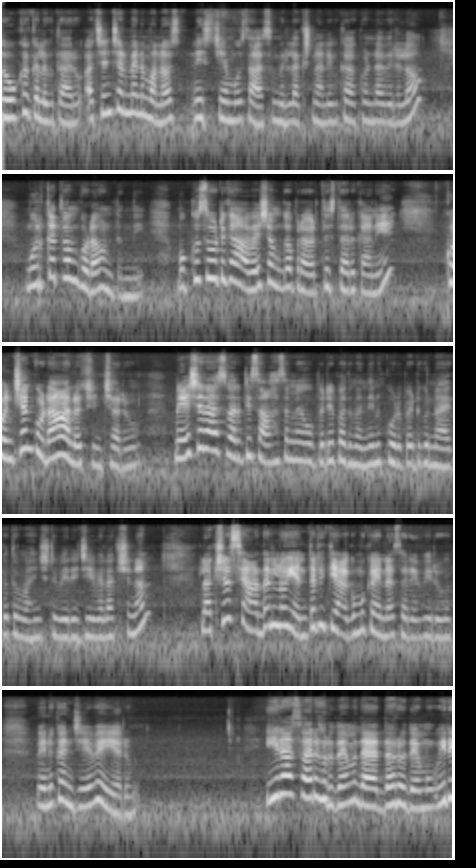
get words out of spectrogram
దూకగలుగుతారు. అచంచలమైన మనో నిశ్చయము సాహసములు లక్షణాలు ఇవి కాకుండా వీరిలో మూర్ఖత్వం కూడా ఉంటుంది. ముక్కుసూటిగా ఆవేశంగా ప్రవర్తిస్తారు కానీ కొంచెం కూడా ఆలోచించారు. మేషరాశి వారికి సాహసమే ఊపిరి పది మందిని కూడబెట్టుకుని నాయకత్వం వహించిన వీరి జీవ లక్షణం. లక్ష్య సాధనలో ఎంతటి త్యాగముకైనా సరే వీరు వెనుకంజే వేయరు. ఈ రాశి వారి హృదయం దయార్థ హృదయం వీరు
